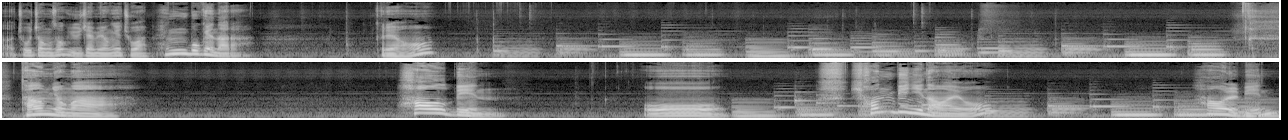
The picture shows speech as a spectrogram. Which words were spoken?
아, 조정석 유재명의 조합 행복의 나라. 그래요. 다음 영화 하울빈 오 현빈이 나와요 하얼빈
